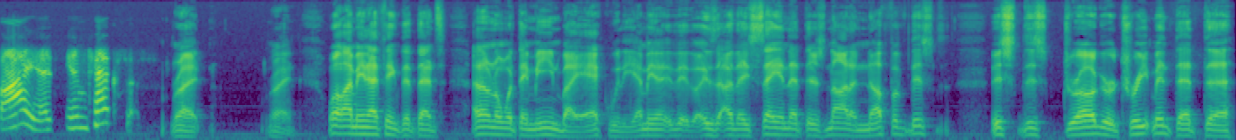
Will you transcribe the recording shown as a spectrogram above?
buy it in Texas. Right, right. Well, I mean, I think that that's. I don't know what they mean by equity. I mean, is, are they saying that there's not enough of this, this, this drug or treatment that uh,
